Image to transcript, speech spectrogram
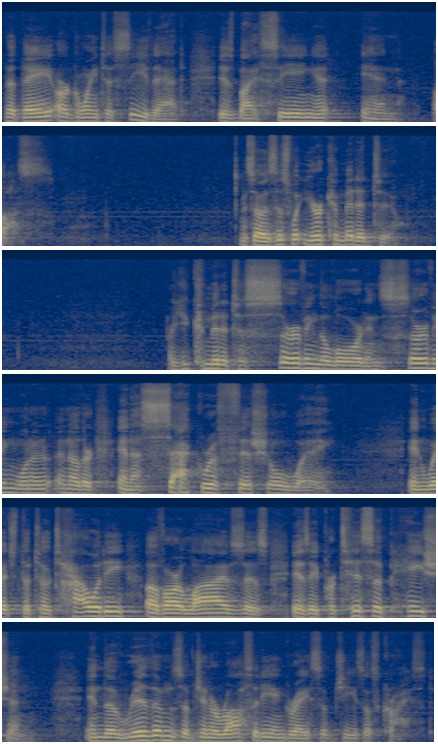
that they are going to see that is by seeing it in us. And so, is this what you're committed to? Are you committed to serving the Lord and serving one another in a sacrificial way in which the totality of our lives is, is a participation in the rhythms of generosity and grace of Jesus Christ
